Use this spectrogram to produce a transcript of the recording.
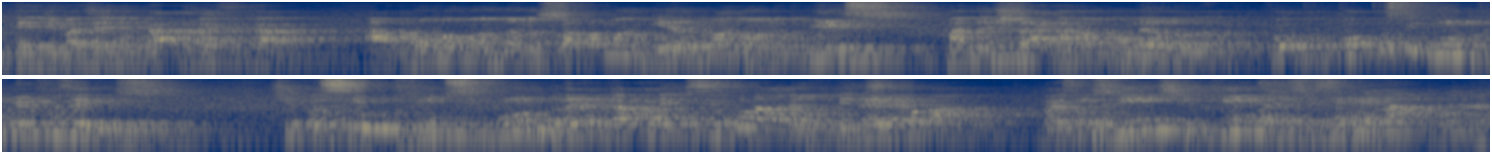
entendi. Mas aí no caso vai ficar a bomba mandando só para a mangueira do manômetro. Isso. Mas não estraga não, Não, pouco, pouco segundo também fazer isso tipo assim, uns 20 segundos, né? O cara tem que circular, né? Tem que é, circular. Mas uns 20, 15 é, segundos. rápido, né?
